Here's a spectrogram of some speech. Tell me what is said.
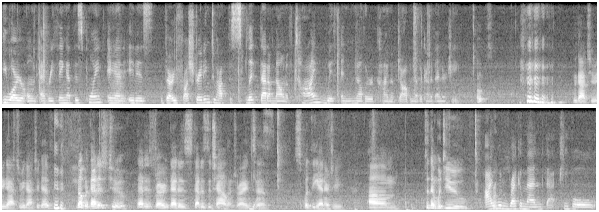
You are your own everything at this point, and Mm. it is very frustrating to have to split that amount of time with another kind of job, another kind of energy. Oops. we got you. We got you. We got you, Kev. no, but that is true. That is very. That is that is the challenge, right? Yes. To split the energy. Um, so then, would you? I Re- would recommend that people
